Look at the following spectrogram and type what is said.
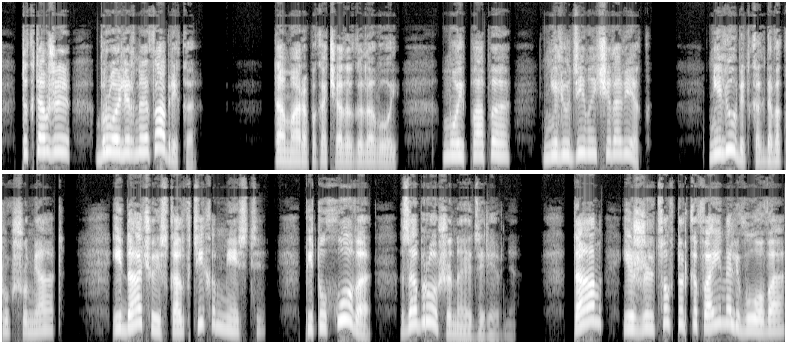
— Так там же бройлерная фабрика. Тамара покачала головой. — Мой папа нелюдимый человек. Не любит, когда вокруг шумят. И дачу искал в тихом месте. Петухова — заброшенная деревня. Там из жильцов только Фаина Львова.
